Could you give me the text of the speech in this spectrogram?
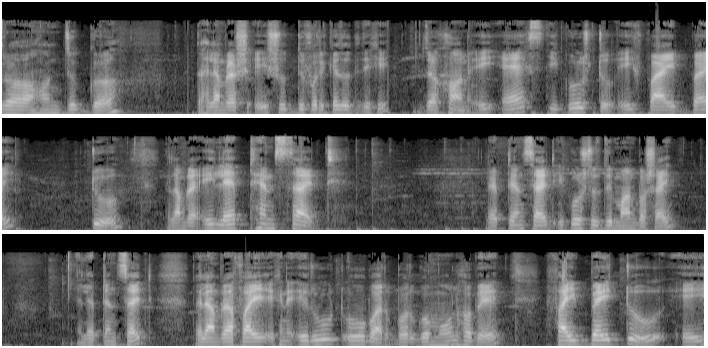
গ্রহণযোগ্য। তাহলে আমরা এই শুদ্ধ পরীক্ষা যদি দেখি, যখন এই এক্স ইকুয়ালস টু এই ফাইভ বাই টু তাহলে আমরা এই left hand side left hand side equals to যদি মান বসাই লেফট হ্যান্ড সাইড তাহলে আমরা পাই এখানে এই রুট ওভার বর্গমূল হবে ফাইভ বাই টু এই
